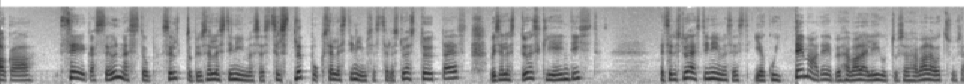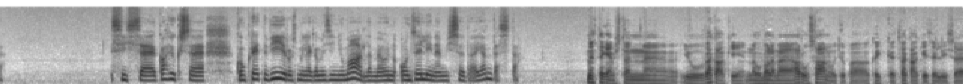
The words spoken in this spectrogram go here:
aga see, kas see õnnestub, sõltub ju sellest inimesest, sellest lõpuks sellest inimesest, sellest ühest töötajast või sellest ühest kliendist. et sellest ühest inimesest ja kui tema teeb ühe vale liigutuse, ühe vale otsuse, siis kahjuks see konkreetne viirus, millega me siin ju maadleme, on, on selline, mis seda ei andesta noh, tegemist on äh, ju vägagi, nagu me oleme aru saanud juba kõik, et vägagi sellise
